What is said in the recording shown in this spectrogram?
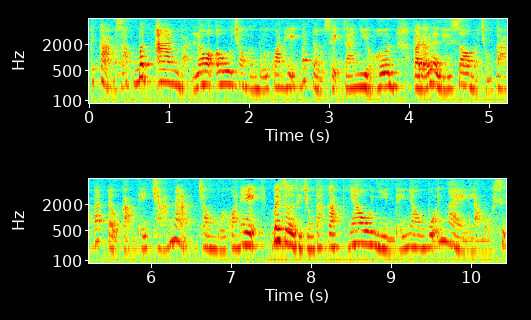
Cái cảm giác bất an và lo âu trong cái mối quan hệ bắt đầu xảy ra nhiều hơn và đó là lý do mà chúng ta bắt đầu cảm thấy chán nản trong mối quan hệ. Bây giờ thì chúng ta gặp nhau, nhìn thấy nhau mỗi ngày là một sự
